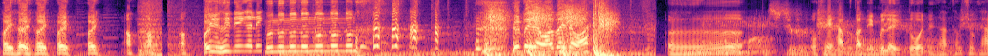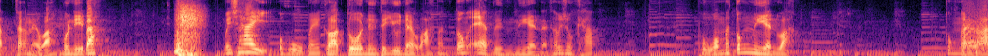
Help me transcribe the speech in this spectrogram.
เฮ้ยเฮ้ยเฮ้ยเฮ้ยเฮ้ยเอาเอาเอาเฮ้ยเฮ้ยนี่ไงนี่นู่นนู่นนู่นนู่นนู่นนู่นเฮ้ยไปไหนวะไปไหนวะเออโอเคครับตอนนี้ไม่เหลืออีกตัวหนึ่งครับท่านผู้ชมครับจากไหนวะบนนี้ปะไม่ใช่โอ้โหไม่ก็ตัวหนึ่งจะอยู่ไหนวะมันต้องแอบเนียนๆนะท่านผู้ชมครับผมว่ามันต้องเนียนวะตรงไหนวะ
